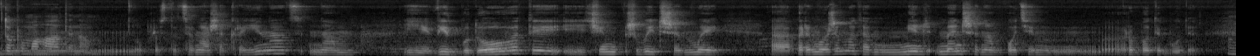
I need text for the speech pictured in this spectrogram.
допомагати нам. Ну просто це наша країна, нам і відбудовувати, і чим швидше ми е, переможемо, там менше нам потім роботи буде. Угу.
